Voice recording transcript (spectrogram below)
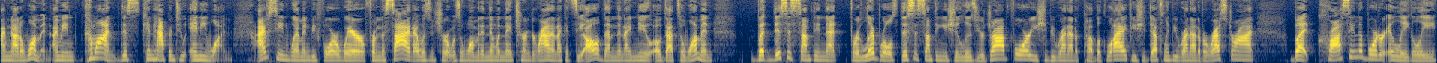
i'm not a woman. I mean come on this can happen to anyone. I've seen women before where from the side i wasn't sure it was a woman and then when they turned around and i could see all of them then i knew oh that's a woman. But this is something that for liberals this is something you should lose your job for you should be run out of public life you should definitely be run out of a restaurant. But crossing the border illegally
